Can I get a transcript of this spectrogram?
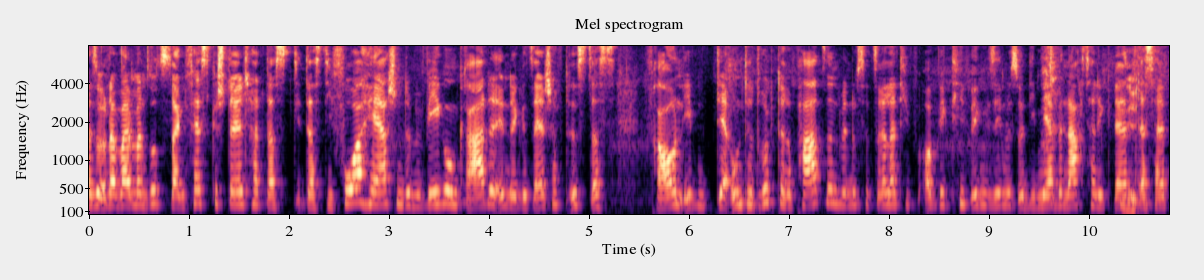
Also, oder weil man sozusagen festgestellt hat, dass die, dass die vorherrschende Bewegung gerade in der Gesellschaft ist, dass Frauen eben der unterdrücktere Part sind, wenn du es jetzt relativ objektiv irgendwie sehen willst, und die mehr benachteiligt werden. Nee. Deshalb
